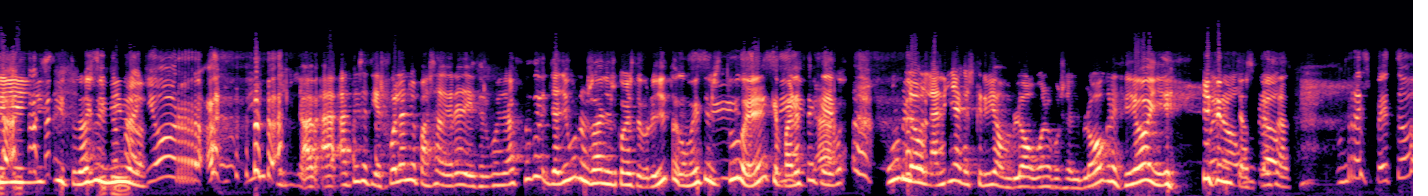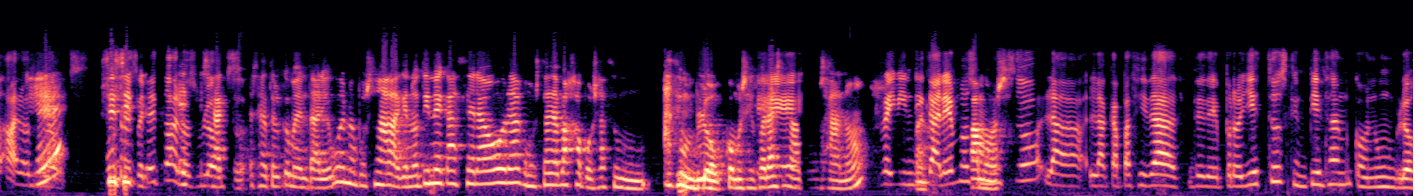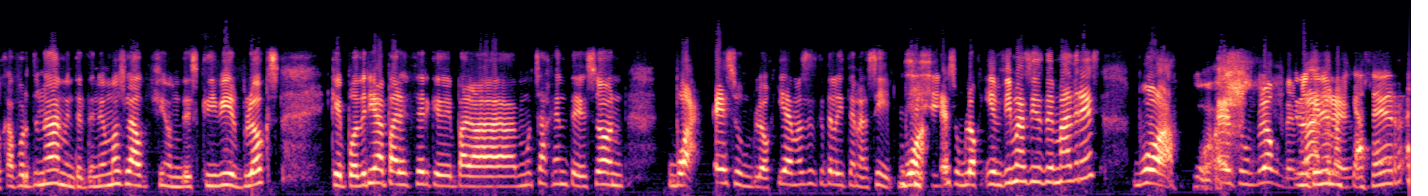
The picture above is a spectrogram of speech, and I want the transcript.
Sí, sí, tú lo has vivido. mayor. A- a- Antes decías, fue el año pasado, y ahora dices, bueno, ya, fue- ya llevo unos años con este proyecto, como dices Sí, tú, ¿eh? que sí, parece ya. que un blog, la niña que escribía un blog, bueno, pues el blog creció y Bueno, muchas un blog. cosas. Un respeto a los ¿Eh? blogs. Sí, sí, pero a los blogs. Exacto, exacto, el comentario. Bueno, pues nada, que no tiene que hacer ahora, como está de baja, pues hace un, hace un blog, como si fuera Eh, una cosa, ¿no? Reivindicaremos Bueno, vamos. mucho la, la capacidad de, de proyectos que empiezan con un blog. Afortunadamente tenemos la opción de escribir blogs que podría parecer que para mucha gente son, ¡buah! Es un blog. Y además es que te lo dicen así, ¡buah! sí. Es un blog. Y encima si es de madres, ¡buah! Es un blog de Que no tiene más madres. que hacer.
